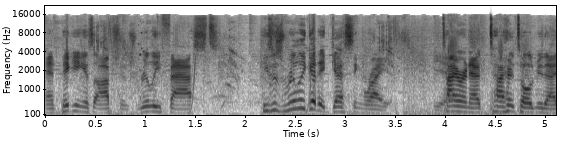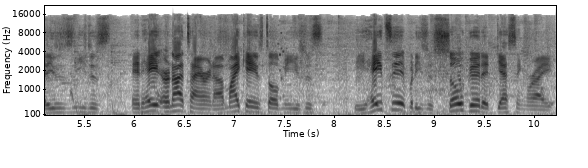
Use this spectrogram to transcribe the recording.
and picking his options really fast. He's just really good at guessing right. Yeah. Tyrant had Tyrant told me that he's just, he just it hate or not Tyrant. Uh, Mike Hayes told me he's just he hates it, but he's just so good at guessing right.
